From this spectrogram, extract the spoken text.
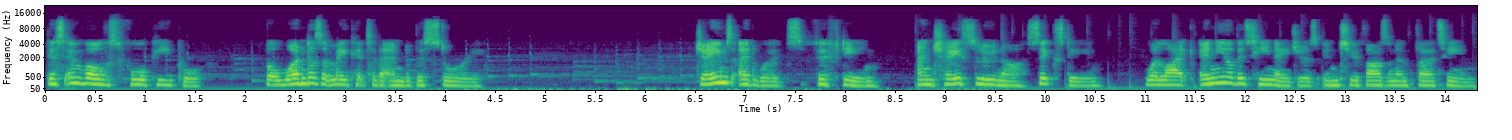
This involves four people, but one doesn't make it to the end of this story. James Edwards, 15, and Chase Luna, 16, were like any other teenagers in 2013,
